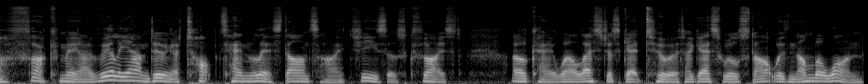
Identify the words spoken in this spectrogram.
Oh, fuck me. I really am doing a top 10 list, aren't I? Jesus Christ. Okay, well, let's just get to it. I guess we'll start with number one,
